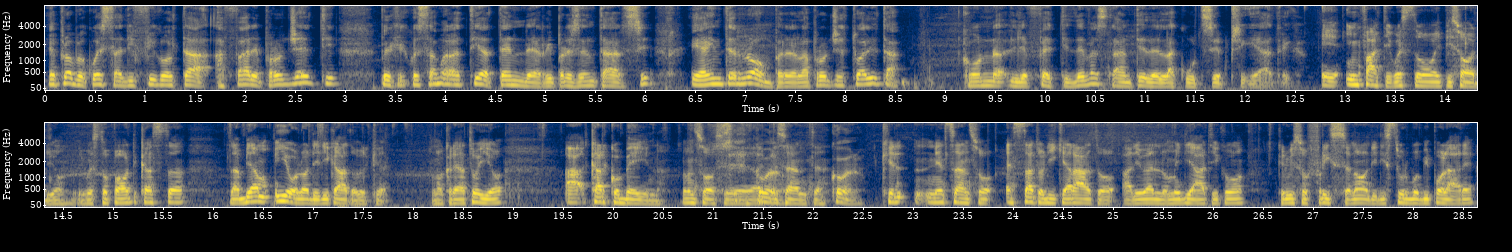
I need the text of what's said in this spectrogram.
è proprio questa difficoltà a fare progetti perché questa malattia tende a ripresentarsi e a interrompere la progettualità con gli effetti devastanti dell'acuzia psichiatrica. E infatti questo episodio di questo podcast l'abbiamo, io l'ho dedicato perché l'ho creato io a Kurt Cobain, non so se Sì, è come no? presente, Come no? che nel senso è stato dichiarato a livello mediatico che lui soffrisse no, di disturbo bipolare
